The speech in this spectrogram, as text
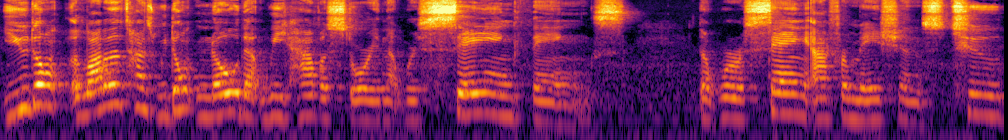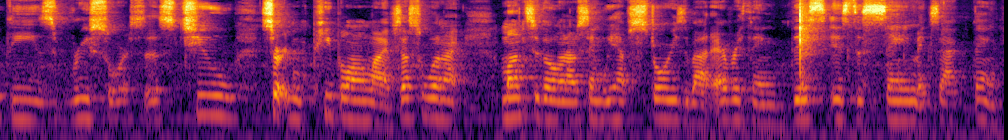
You don't, a lot of the times we don't know that we have a story and that we're saying things that we're saying affirmations to these resources, to certain people in lives. That's when I, months ago, when I was saying we have stories about everything, this is the same exact thing.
